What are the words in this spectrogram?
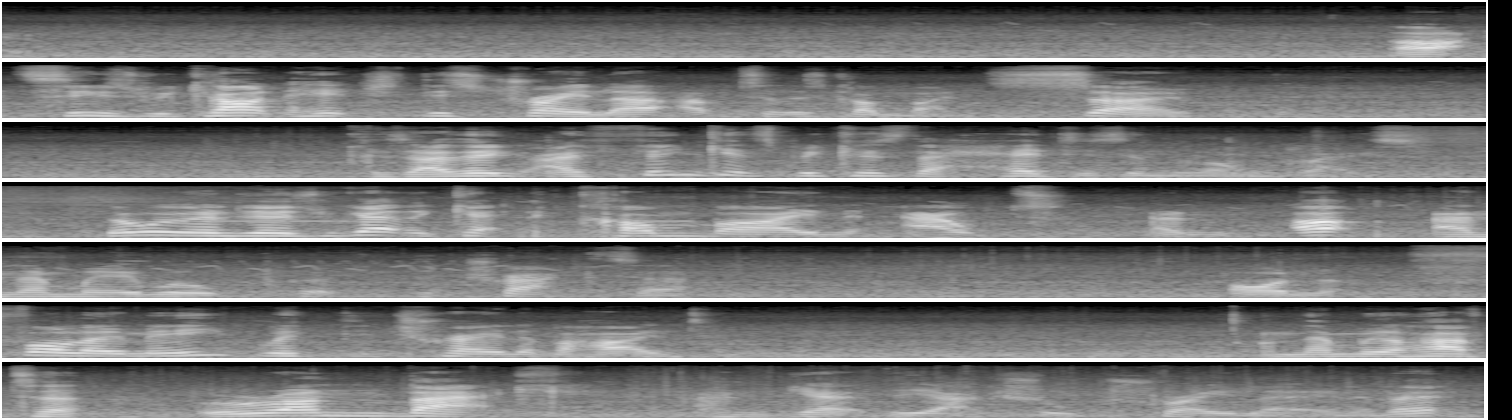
Alright, it seems we can't hitch this trailer up to this combine. So, because I think I think it's because the head is in the wrong place. So what we're going to do is we get the, get the combine out and up, and then we will put the tractor on follow me with the trailer behind. And then we'll have to run back and get the actual trailer in a bit.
